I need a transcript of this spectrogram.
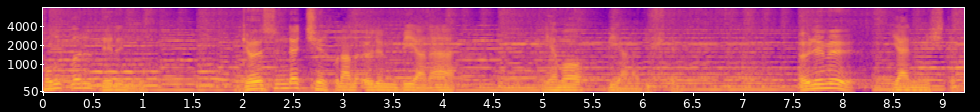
Solukları derindi. Göğsünde çırpınan ölüm bir yana, Yemo bir yana düştü. Ölümü yenmişti.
